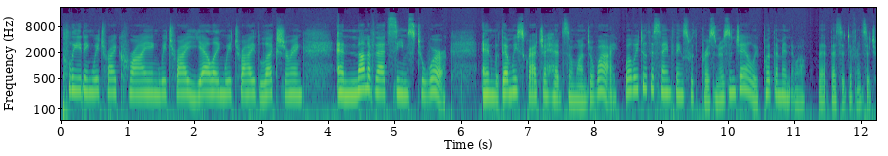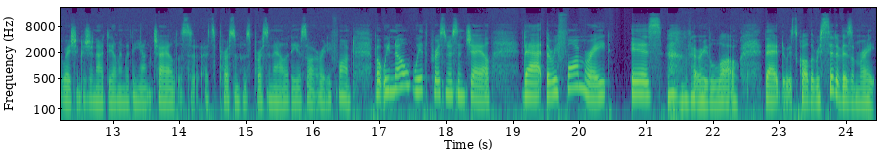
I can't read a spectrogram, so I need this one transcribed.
pleading, we try crying, we try yelling, we try lecturing, and none of that seems to work. And then we scratch our heads and wonder why. Well, we do the same things with prisoners in jail. We put them in, well, that, that's a different situation because you're not dealing with a young child. It's a, it's a person whose personality is already formed. But we know with prisoners in jail that the reform rate is very low. That it's called the recidivism rate.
